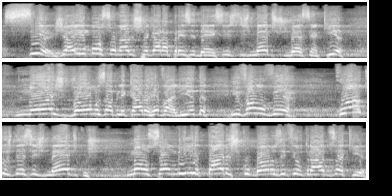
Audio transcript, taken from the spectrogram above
se Jair Bolsonaro chegar à presidência e esses médicos estivessem aqui, nós vamos aplicar o revalida e vamos ver quantos desses médicos não são militares cubanos infiltrados aqui.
